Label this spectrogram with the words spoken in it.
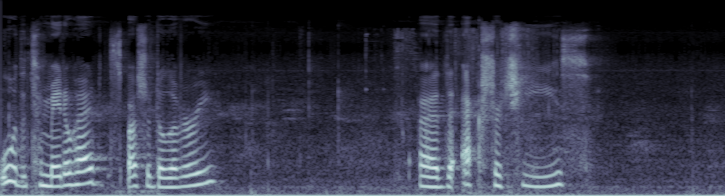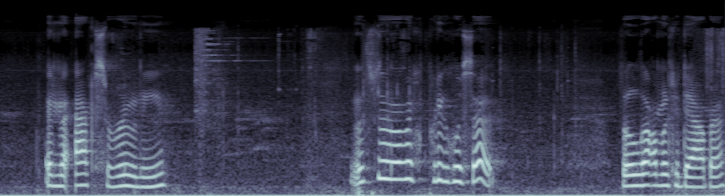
Ooh, the tomato head, special delivery. Uh, the extra cheese. And the Axeroni. This is another pretty cool set. The llama cadabra.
